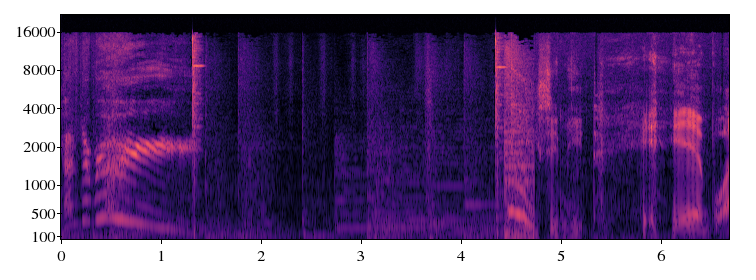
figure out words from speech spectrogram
Time to breathe! Meat. yeah, boy.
